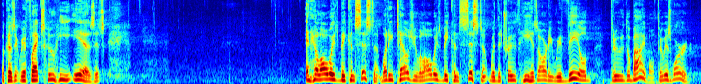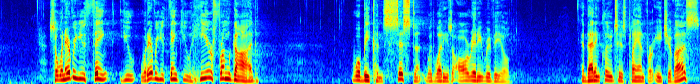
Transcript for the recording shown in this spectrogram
because it reflects who He is. It's, and He'll always be consistent. What He tells you will always be consistent with the truth He has already revealed through the Bible, through His Word. So whenever you think you, whatever you think you hear from God, will be consistent with what He's already revealed. And that includes His plan for each of us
